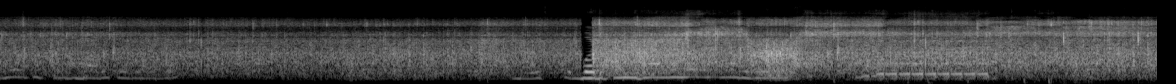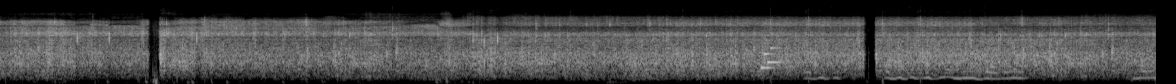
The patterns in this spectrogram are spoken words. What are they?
ये अभी तेज बारिश हो जाएगा बारिश तो बढ़ती ही जा रही है अभी तो अभी तो कितना दूर जा रहे हैं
